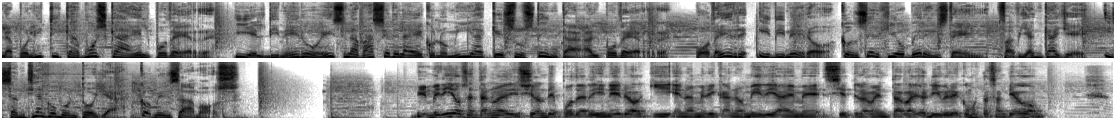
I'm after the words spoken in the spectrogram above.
La política busca el poder y el dinero es la base de la economía que sustenta al poder. Poder y dinero con Sergio Berenstein, Fabián Calle y Santiago Montoya. Comenzamos. Bienvenidos a esta nueva edición de Poder y Dinero aquí en Americano Media M790 Radio Libre. ¿Cómo está Santiago?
